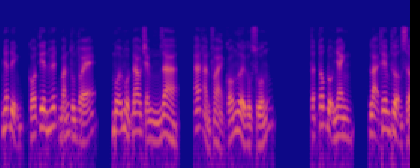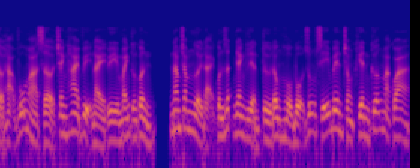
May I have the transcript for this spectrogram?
nhất định có tiên huyết bắn tung tóe, mỗi một đao chém ra, át hẳn phải có người gục xuống tật tốc độ nhanh, lại thêm thượng sở hạ vũ hòa sở tranh hai vị này uy manh tướng quân, năm trăm người đại quân rất nhanh liền từ đông hồ bộ dũng sĩ bên trong khiên cưỡng mà qua,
